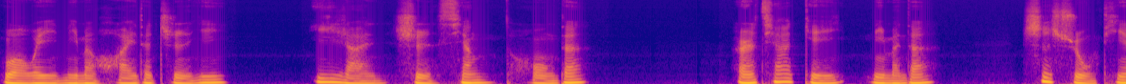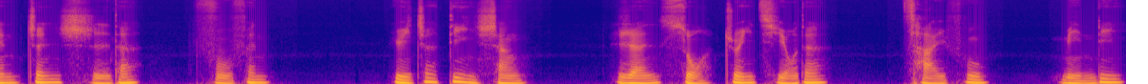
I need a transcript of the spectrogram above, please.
我为你们怀的旨意依然是相同的，而加给你们的是属天真实的福分，与这地上人所追求的财富、名利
